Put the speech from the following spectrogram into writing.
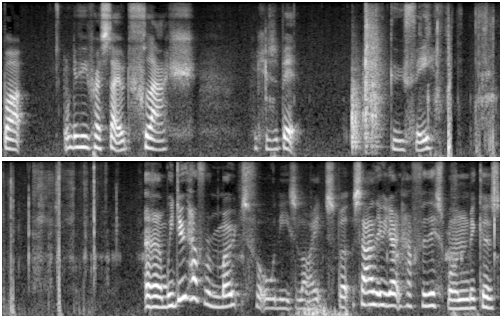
But if you press that, it would flash, which is a bit goofy. And we do have remotes for all these lights, but sadly we don't have for this one because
